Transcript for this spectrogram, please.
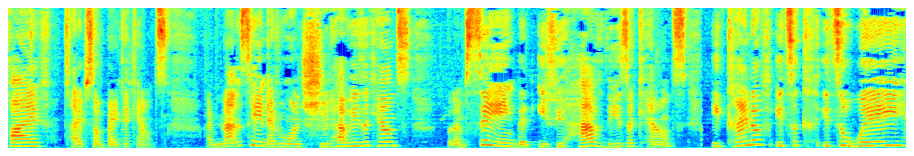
five types of bank accounts. I'm not saying everyone should have these accounts, but I'm saying that if you have these accounts, it kind of it's a it's a way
